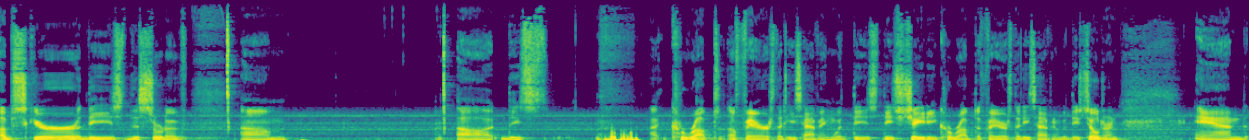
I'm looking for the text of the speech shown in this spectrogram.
obscure these this sort of um, uh, these uh, corrupt affairs that he's having with these these shady corrupt affairs that he's having with these children and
